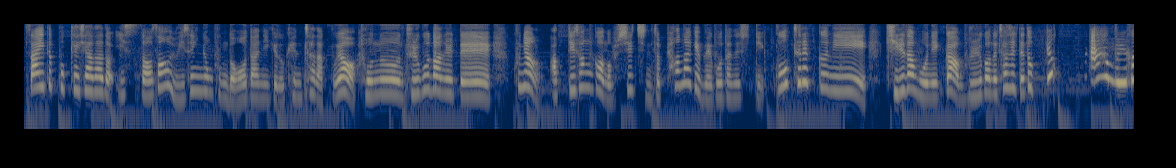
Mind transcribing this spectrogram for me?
사이드 포켓이 하나 더 있어서 위생용품 넣어 다니기도 괜찮았고요. 저는 들고 다닐 때 그냥 앞뒤 상관없이 진짜 편하게 메고 다닐 수도 있고 스트랩끈이 길다 보니까 물건을 찾을 때도 뿅! 아 물건!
